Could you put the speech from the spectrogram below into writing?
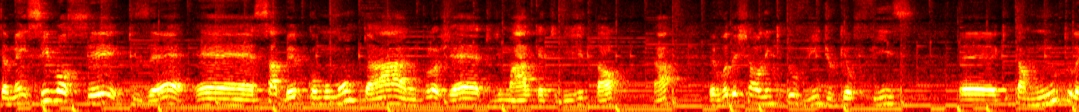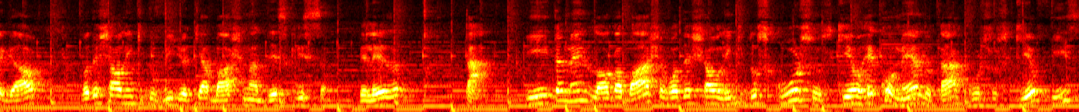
também, se você quiser é, saber como montar um projeto de marketing digital, tá? Eu vou deixar o link do vídeo que eu fiz, é, que está muito legal. Vou deixar o link do vídeo aqui abaixo na descrição, beleza? Tá. E também logo abaixo eu vou deixar o link dos cursos que eu recomendo, tá? Cursos que eu fiz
